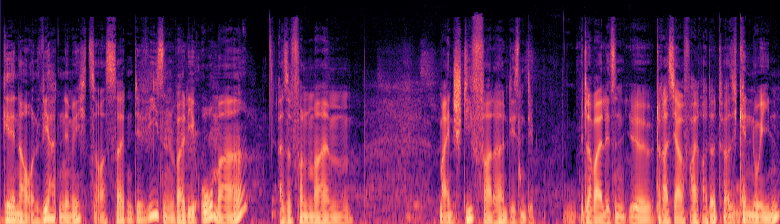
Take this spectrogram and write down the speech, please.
Genau, und wir hatten nämlich zu Ostzeiten Devisen, weil die Oma, also von meinem mein Stiefvater, die sind die, mittlerweile sind äh, 30 Jahre verheiratet, also ich kenne nur ihn,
